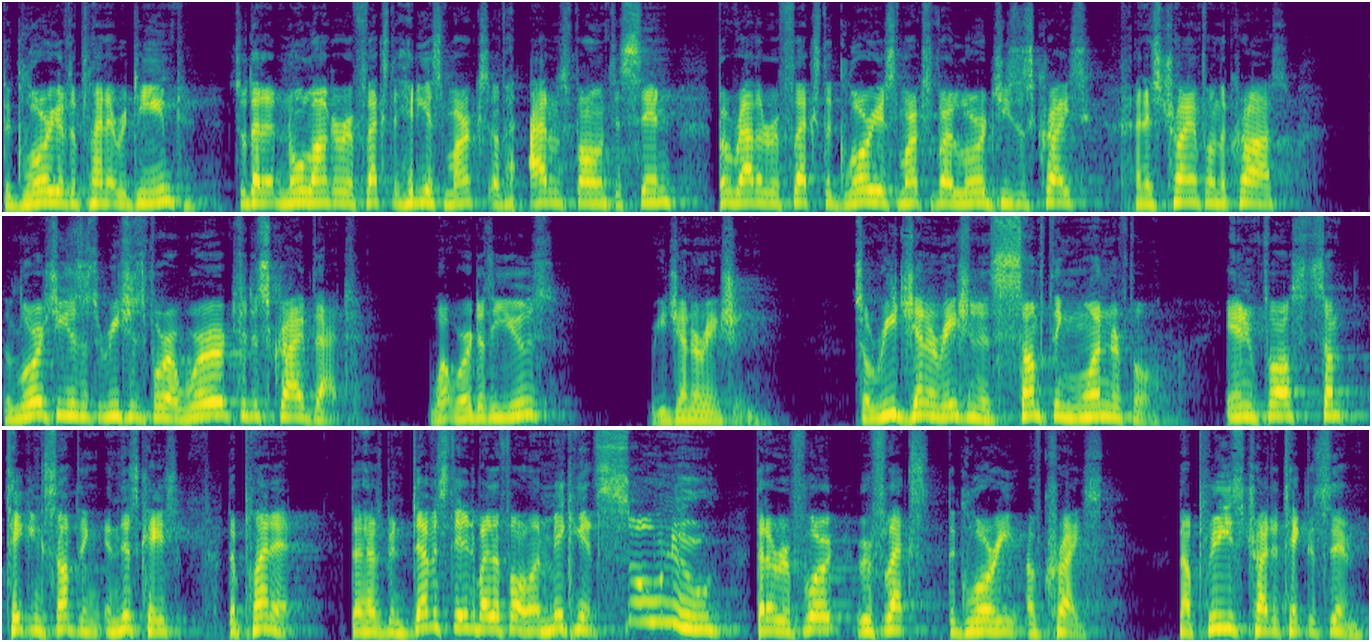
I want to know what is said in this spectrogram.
the glory of the planet redeemed, so that it no longer reflects the hideous marks of Adam's fall into sin, but rather reflects the glorious marks of our Lord Jesus Christ and his triumph on the cross. The Lord Jesus reaches for a word to describe that. What word does he use? Regeneration. So, regeneration is something wonderful. It involves some, taking something, in this case, the planet that has been devastated by the fall, and making it so new that it reflects the glory of Christ. Now, please try to take this in.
